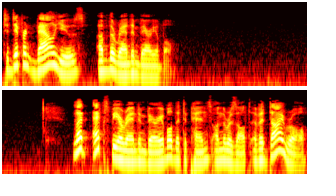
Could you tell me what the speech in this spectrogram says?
to different values of the random variable. Let x be a random variable that depends on the result of a die roll.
